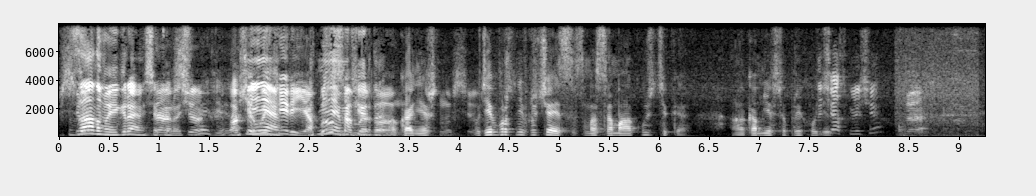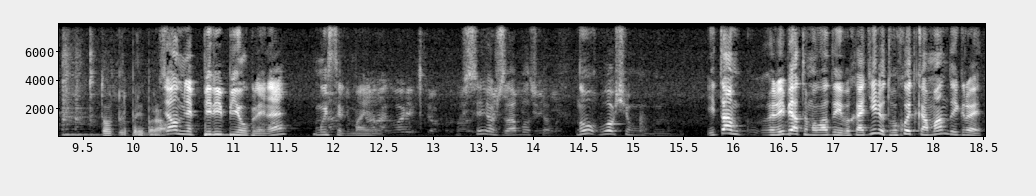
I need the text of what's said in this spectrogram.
Всё. Заново играем все, Да, короче. Вообще Отменяем- в эфире я был отменяем самый эфир, да. главный. Ну, конечно. Ну. У тебя просто не включается сама, сама акустика, а ко мне все Ты приходит. сейчас включил? Тот ли прибрал? Взял меня перебил, блин, а? Мысль мою. Все, я уже забыл, что. Ну, в общем, и там ребята молодые выходили, вот выходит команда играет.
